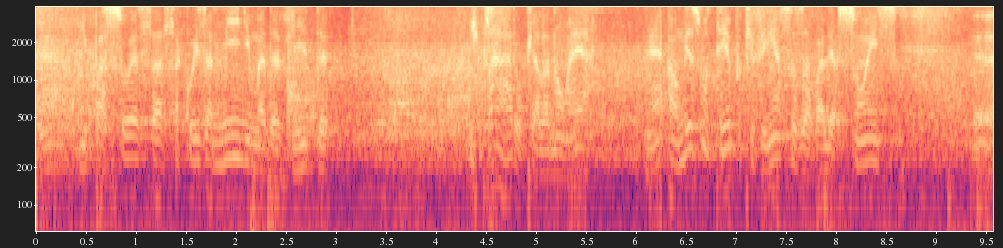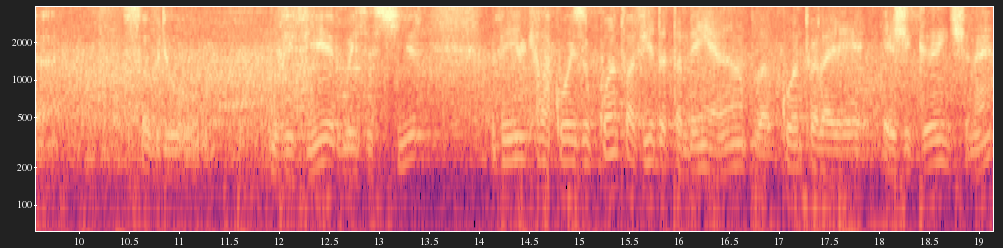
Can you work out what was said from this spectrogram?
Né? Me passou essa, essa coisa mínima da vida. E claro que ela não é. Né? Ao mesmo tempo que vem essas avaliações é, sobre o, o viver, o existir, vem aquela coisa, o quanto a vida também é ampla, o quanto ela é, é gigante, né?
